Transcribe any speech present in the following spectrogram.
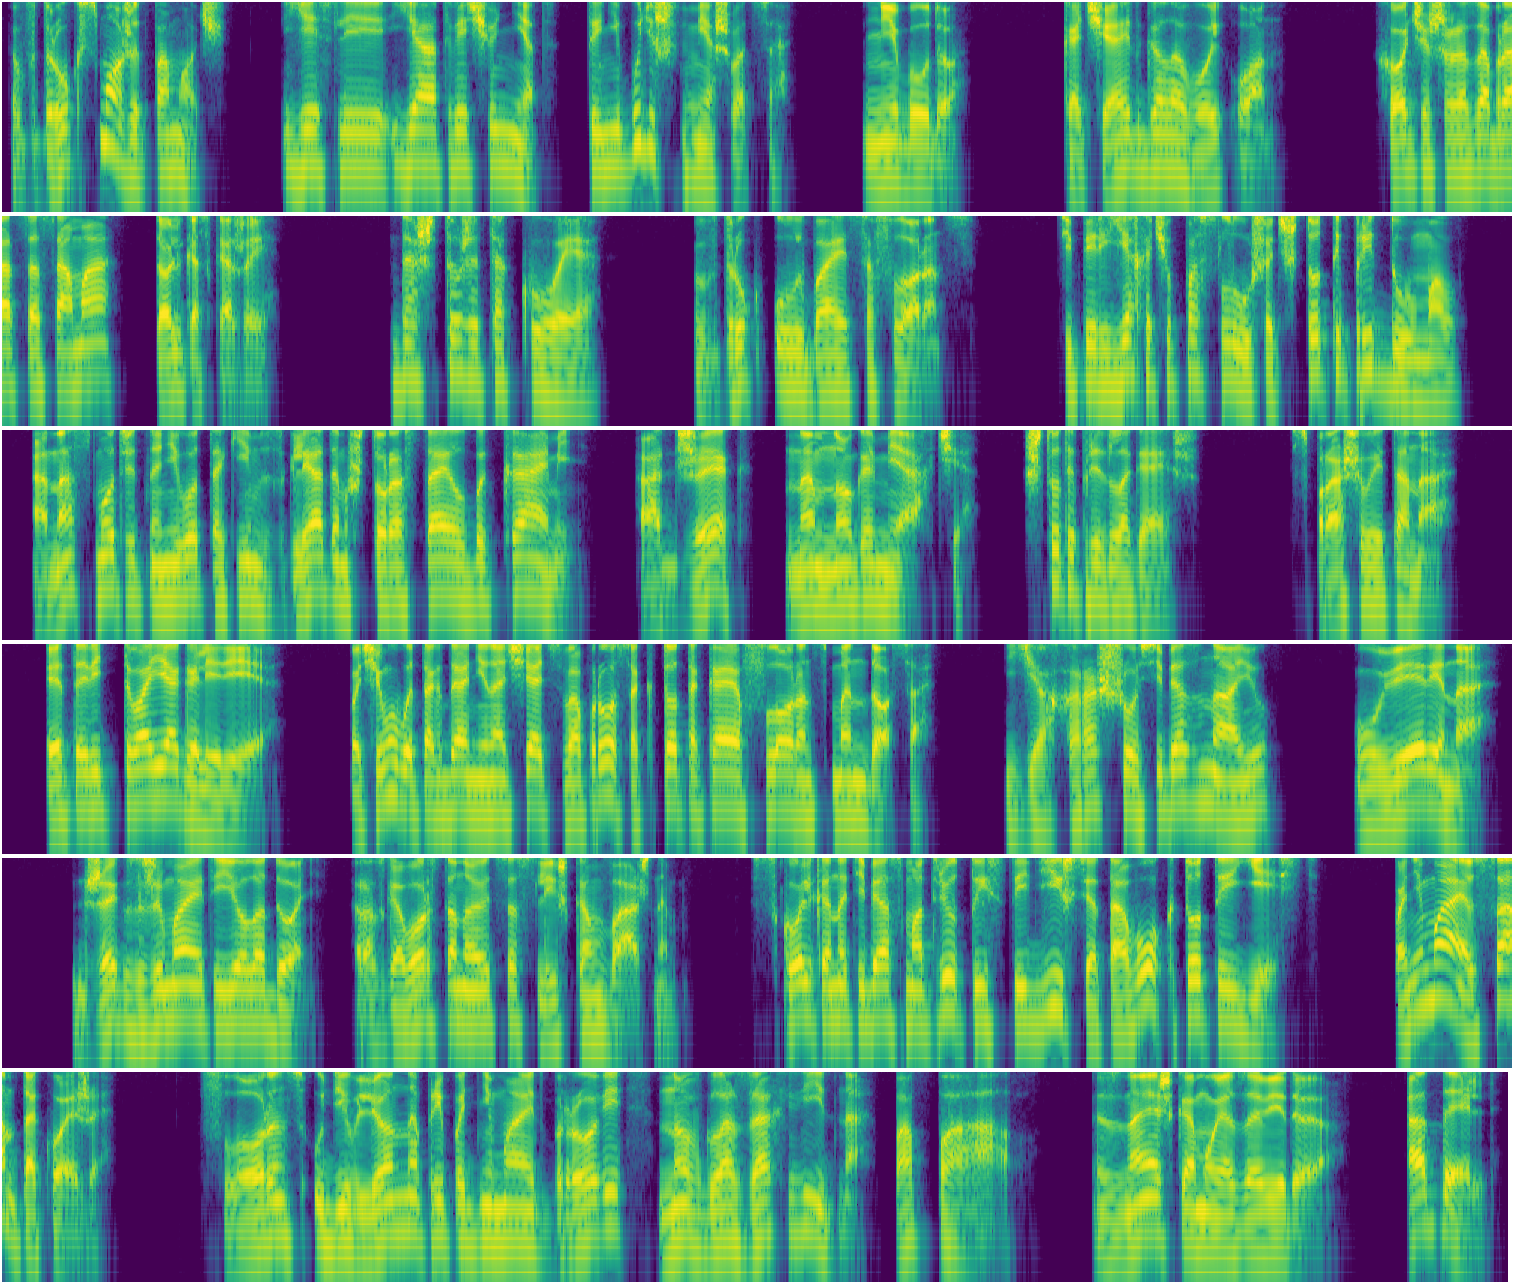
Вдруг сможет помочь. Если я отвечу «нет», ты не будешь вмешиваться? «Не буду», — качает головой он. «Хочешь разобраться сама? Только скажи». «Да что же такое?» Вдруг улыбается Флоренс. «Теперь я хочу послушать, что ты придумал». Она смотрит на него таким взглядом, что растаял бы камень, а Джек намного мягче. «Что ты предлагаешь?» — спрашивает она. Это ведь твоя галерея. Почему бы тогда не начать с вопроса, кто такая Флоренс Мендоса? Я хорошо себя знаю. Уверена. Джек сжимает ее ладонь. Разговор становится слишком важным. Сколько на тебя смотрю, ты стыдишься того, кто ты есть. Понимаю, сам такой же. Флоренс удивленно приподнимает брови, но в глазах видно — попал. Знаешь, кому я завидую? Адель.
